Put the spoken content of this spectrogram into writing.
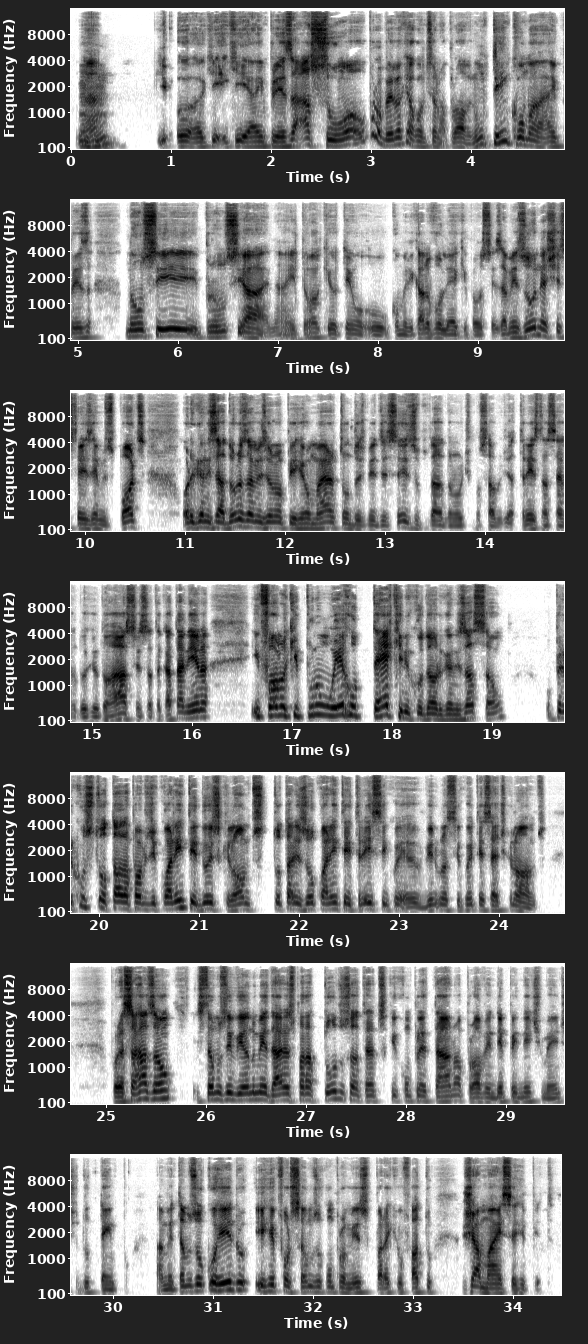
né? uhum. que, que, que, a empresa assuma o problema que aconteceu na prova. Não tem como a empresa não se pronunciar, né? Então aqui eu tenho o comunicado, vou ler aqui para vocês. A Mizuno e a X3M Sports, organizadoras da Mizuno Uphill Marathon 2016, disputado no último sábado, dia 3, na Serra do Rio do Rastro, em Santa Catarina, informam que por um erro técnico da organização, o percurso total da prova de 42 quilômetros totalizou 43,57 quilômetros. Por essa razão, estamos enviando medalhas para todos os atletas que completaram a prova, independentemente do tempo. Lamentamos o ocorrido e reforçamos o compromisso para que o fato jamais se repita.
